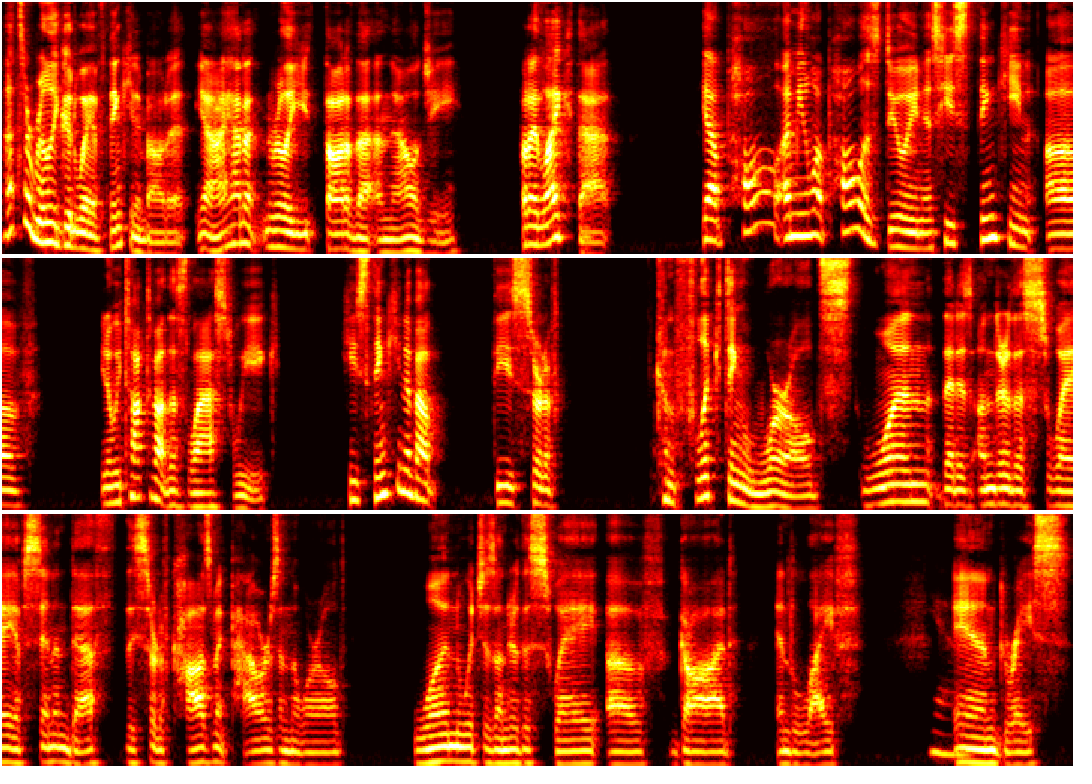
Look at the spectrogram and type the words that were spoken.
That's a really good way of thinking about it. Yeah, I hadn't really thought of that analogy, but I like that. Yeah, Paul, I mean, what Paul is doing is he's thinking of, you know, we talked about this last week. He's thinking about these sort of conflicting worlds one that is under the sway of sin and death, these sort of cosmic powers in the world, one which is under the sway of God and life Yeah. and grace.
